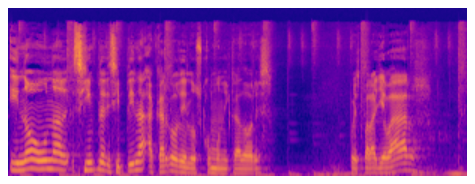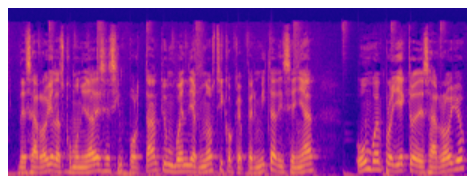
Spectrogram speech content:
y no una simple disciplina a cargo de los comunicadores. Pues para llevar desarrollo de las comunidades es importante un buen diagnóstico que permita diseñar un buen proyecto de desarrollo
